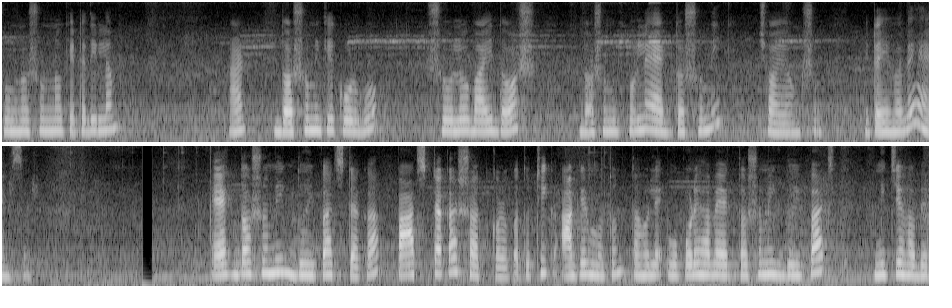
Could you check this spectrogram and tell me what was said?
শূন্য শূন্য কেটে দিলাম। আর দশমিকে করব। ষোলো বাই দশ। দশমিক করলে এক দশমিক ছয় অংশ। এটাই হবে অ্যান্সার। এক দশমিক দুই পাঁচ টাকা। পাঁচ টাকার শতকরা কত? ঠিক আগের মতন। তাহলে উপরে হবে এক দশমিক দুই পাঁচ, নিচে হবে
